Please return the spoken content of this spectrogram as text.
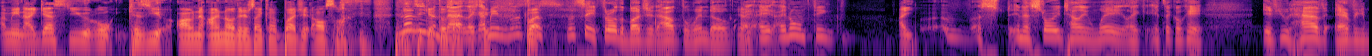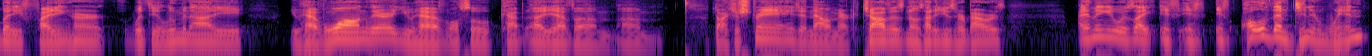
I mean, I guess you because you I know there's like a budget also. Not even that. Like I mean, let's, but let's let's say throw the budget out the window. Yeah. I, I I don't think I in a storytelling way, like it's like okay, if you have everybody fighting her with the Illuminati, you have Wong there, you have also Cap, uh, you have um um Doctor Strange, and now America Chavez knows how to use her powers. I think it was like if if if all of them didn't win,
